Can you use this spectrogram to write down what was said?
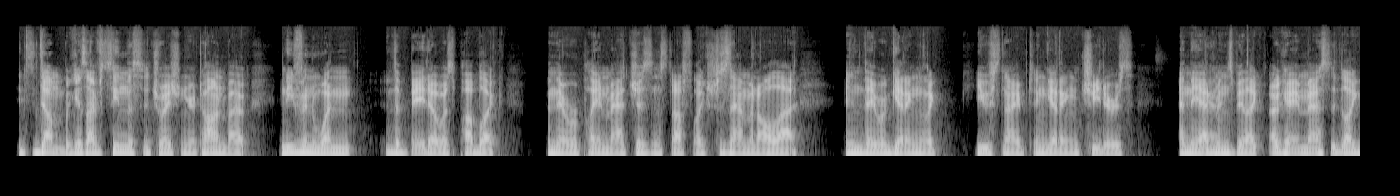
it's dumb because I've seen the situation you're talking about, and even when the beta was public, and they were playing matches and stuff like ShahZaM and all that, and they were getting like Q sniped and getting cheaters. And the Yeah. admins be like, okay, message like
